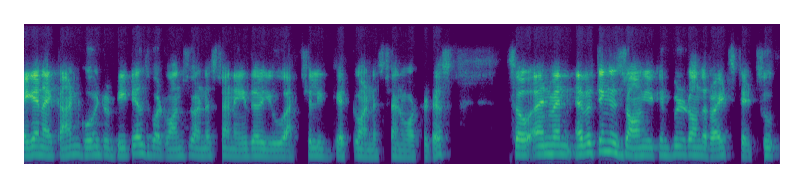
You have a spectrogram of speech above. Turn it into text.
Again, I can't go into details, but once you understand either, you actually get to understand what it is. So, and when everything is wrong, you can put it on the right state. So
